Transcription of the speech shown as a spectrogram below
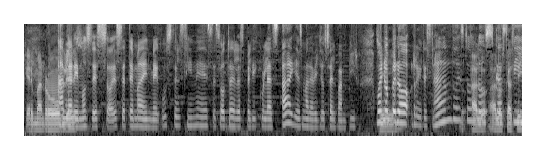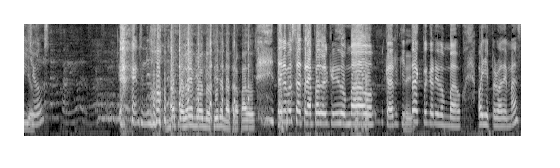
Germán Robles. Hablaremos de eso, este tema en Me gusta el cine, esta es otra de las películas. Ay, es maravillosa el vampiro. Bueno, Sí. pero regresando a esto de A lo- los, a los castillos. no, No podemos, nos tienen atrapados. tenemos atrapado al querido Mao, arquitecto querido Mao. Oye, pero además,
